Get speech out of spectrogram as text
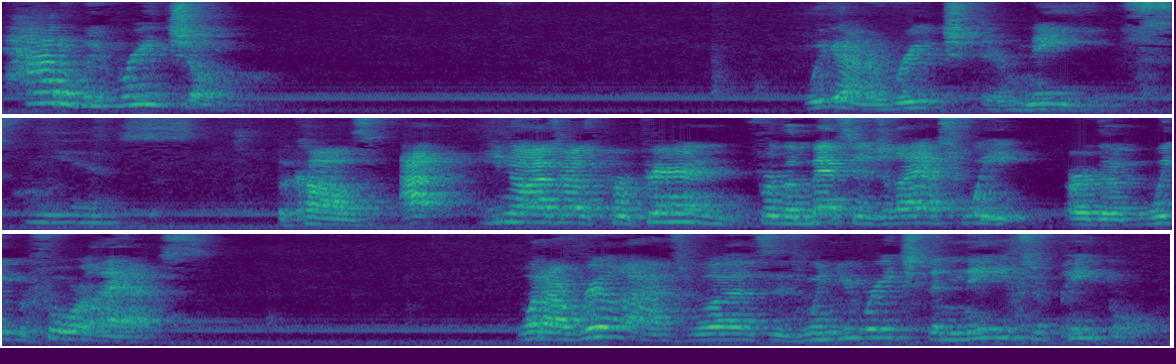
How do we reach them? We got to reach their needs. Yes. Because I, you know, as I was preparing for the message last week or the week before last, what I realized was is when you reach the needs of people,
